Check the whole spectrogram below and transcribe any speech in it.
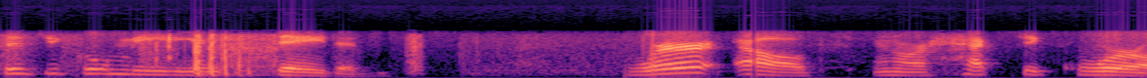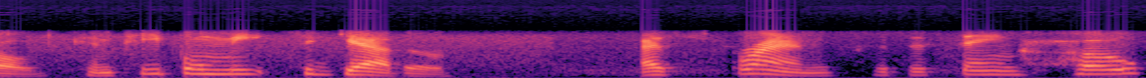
physical medium, stated, Where else in our hectic world can people meet together as friends with the same hope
